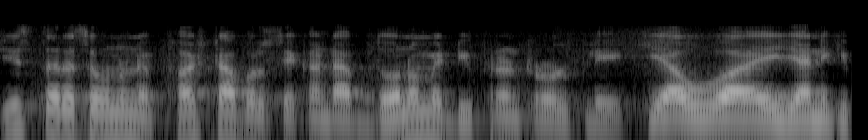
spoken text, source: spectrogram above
जिस तरह से उन्होंने फ़र्स्ट हाफ़ और सेकंड हाफ़ दोनों में डिफरेंट रोल प्ले किया हुआ है, यानी कि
